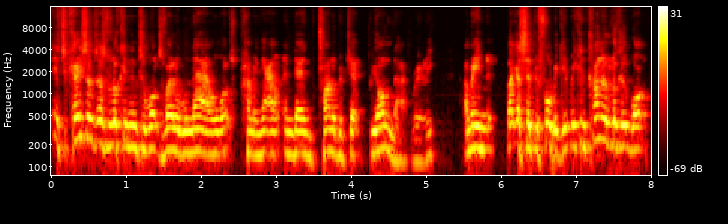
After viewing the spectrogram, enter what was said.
it's a case of just looking into what's available now and what's coming out, and then trying to project beyond that. Really, I mean, like I said before, we can we can kind of look at what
